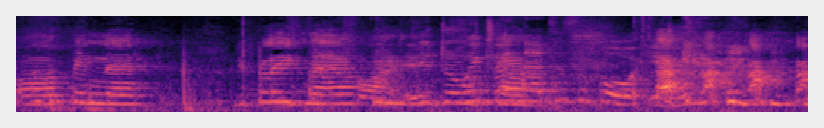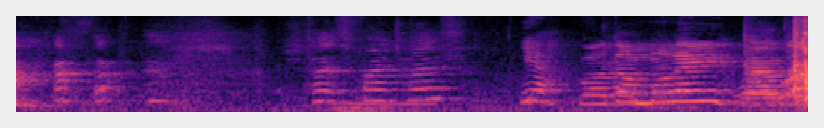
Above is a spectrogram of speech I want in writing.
oh, I've been there You believe me, I've been with your We've been there to support you. Take some photos. yeah. Well done, Molly. Well done.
